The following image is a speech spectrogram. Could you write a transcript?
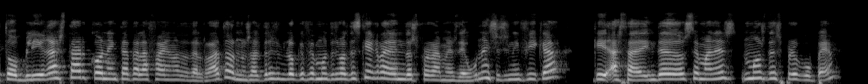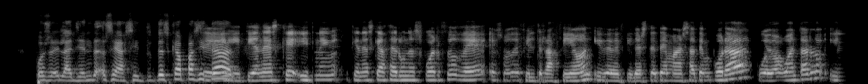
t'obliga a estar connectat a la feina tot el rato. Nosaltres el que fem moltes voltes és que gravem dos programes d'una, això significa que hasta dintre de dues setmanes mos despreocupem. Pues la gent, o sea, si tens Sí, capacitat y tienes que, y tiene- tienes que hacer un esfuerzo de eso, de filtración y de decir, este tema es atemporal, puedo aguantarlo y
